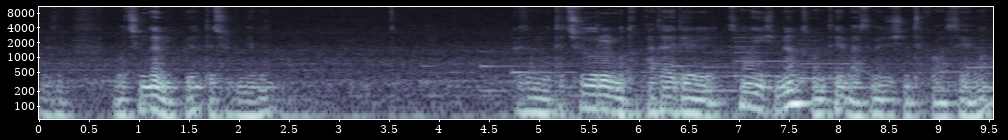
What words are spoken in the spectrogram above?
그래서 뭐 증감이 있고요. 대출 금액은 그래서 뭐 대출을 뭐 더 받아야 될 상황이시면 저한테 말씀해 주시면 될 것 같아요.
